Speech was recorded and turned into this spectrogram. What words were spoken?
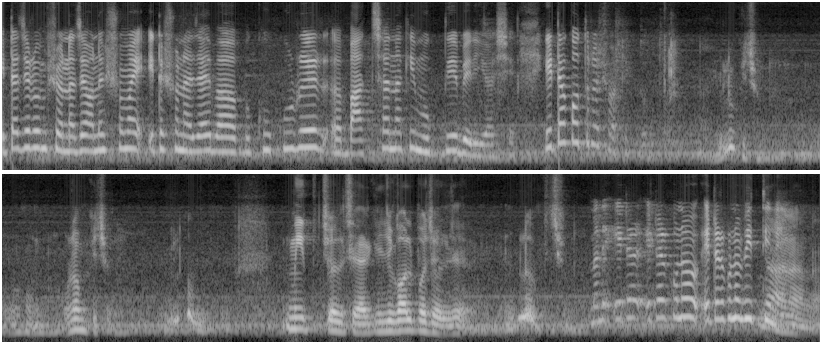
এটা যেরকম শোনা যায় অনেক সময় এটা শোনা যায় বা কুকুরের বাচ্চা নাকি মুখ দিয়ে বেরিয়ে আসে এটা কতটা সঠিক তথ্য? এগুলো কিছু না ওরকম কিছু নেই এগুলো মিথ চলছে আর কি যে গল্প চলছে এগুলো কিছু না। মানে এটার এটার কোনো এটার কোনো ভিত্তি না নেই? না না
